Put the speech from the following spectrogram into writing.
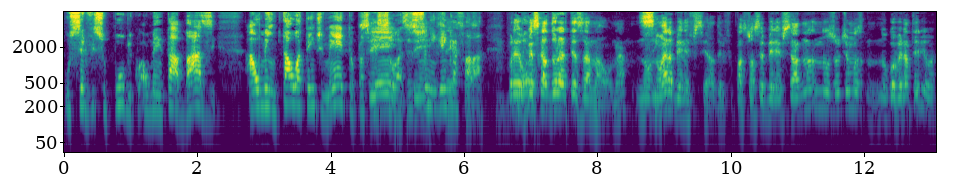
o serviço público, aumentar a base, aumentar o atendimento para as Sim, pessoas. Isso sim, ninguém sim, quer sim, falar. Por exemplo, Né? o pescador artesanal, né? Não, não era beneficiado. Ele passou a ser beneficiado no- nos últimos, no governo anterior.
